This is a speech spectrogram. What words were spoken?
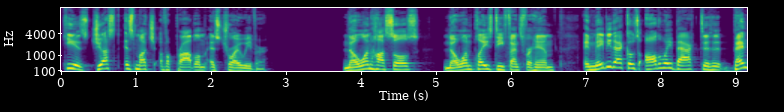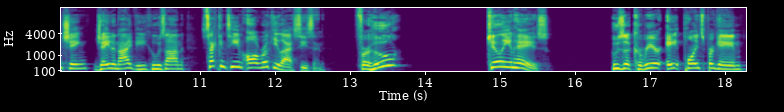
He is just as much of a problem as Troy Weaver. No one hustles, no one plays defense for him. And maybe that goes all the way back to benching Jaden Ivey, who was on second team all rookie last season. For who? Killian Hayes, who's a career eight points per game,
